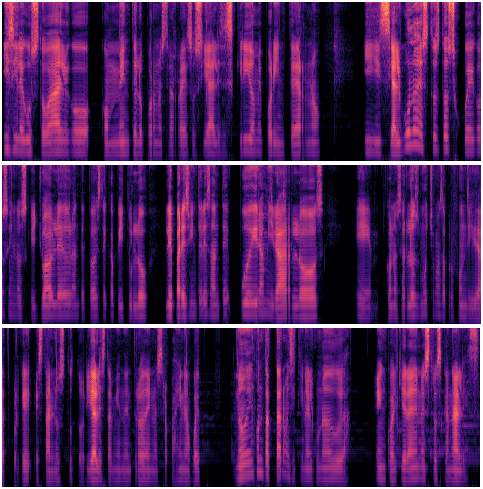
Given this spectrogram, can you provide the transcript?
Y si le gustó algo, coméntelo por nuestras redes sociales, escríbame por interno. Y si alguno de estos dos juegos en los que yo hablé durante todo este capítulo le pareció interesante, puede ir a mirarlos Em, conocerlos mucho más a profundidad porque están los tutoriales también dentro de nuestra página web. No deben contactarme si tiene alguna duda en cualquiera de nuestros canales.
